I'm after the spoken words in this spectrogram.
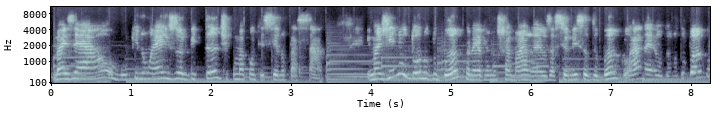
mas é algo que não é exorbitante como acontecia no passado. Imagine o dono do banco, né, vamos chamar né, os acionistas do banco lá, né, o dono do banco,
